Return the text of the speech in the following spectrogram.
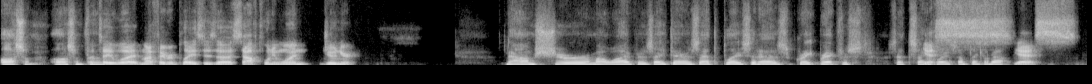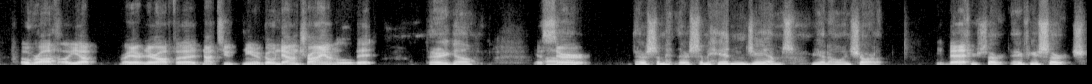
Awesome, awesome I'll tell you what, my favorite place is uh, South 21 Junior. now I'm sure my wife is ate there. Is that the place that has great breakfast? Is that the same yes. place I'm thinking about? Yes. Over off, oh, yep. Right there, off, uh, not too, you know, going down Tryon a little bit. There you go. Yes, Uh, sir. There's some there's some hidden gems, you know, in Charlotte. You bet. If you search, if you search.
